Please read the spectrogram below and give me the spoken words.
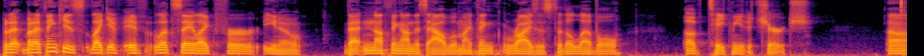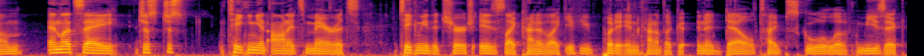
But I- but I think his like if if let's say like for you know that nothing on this album I think rises to the level of "Take Me to Church," um, and let's say just just taking it on its merits, "Take Me to Church" is like kind of like if you put it in kind of like a, an Adele type school of music.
